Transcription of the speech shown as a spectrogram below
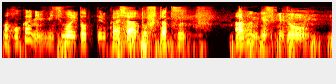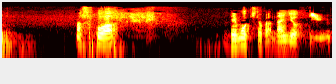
まあ、他に見積もり取ってる会社あと2つあるんですけど、まあ、そこはデモ機とかないよっていう、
